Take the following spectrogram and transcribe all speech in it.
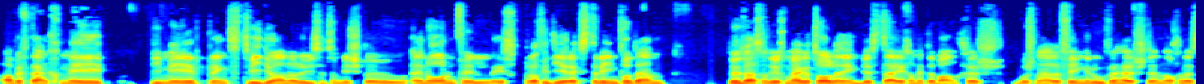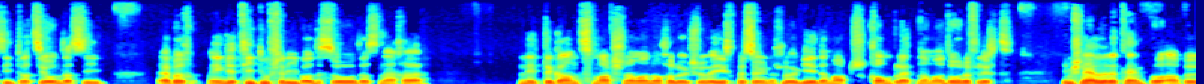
Aber ich denke, mehr, bei mir bringt die Videoanalyse zum Beispiel enorm viel. Ich profitiere extrem von dem Dort wäre es natürlich mega toll, wenn du irgendwie ein Zeichen mit der Bank hast, wo schnell einen Finger rauf hast, dann nach einer Situation, dass sie eben irgendwie Zeit aufschreiben oder so, dass nachher nicht den ganzen Match nochmal nachschaust. Ich persönlich schaue jeden Match komplett nochmal durch, vielleicht im schnelleren Tempo, aber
